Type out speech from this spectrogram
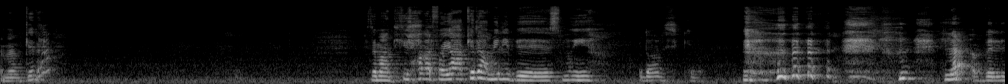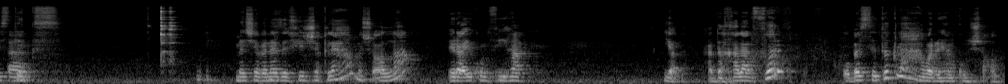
تمام كده؟ إذا ما عندكيش حاجة رفيعة كده اعملي باسمه إيه؟ بظهر السكينة لا بالستيكس. ماشي يا بنات شايفين شكلها ما شاء الله. إيه رأيكم فيها؟ يلا هدخلها الفرن وبس تطلع هوريها لكم إن شاء الله.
